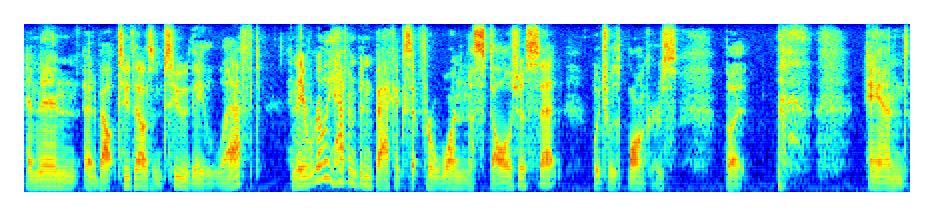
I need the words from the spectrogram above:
and then at about 2002 they left, and they really haven't been back except for one nostalgia set, which was bonkers, but and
